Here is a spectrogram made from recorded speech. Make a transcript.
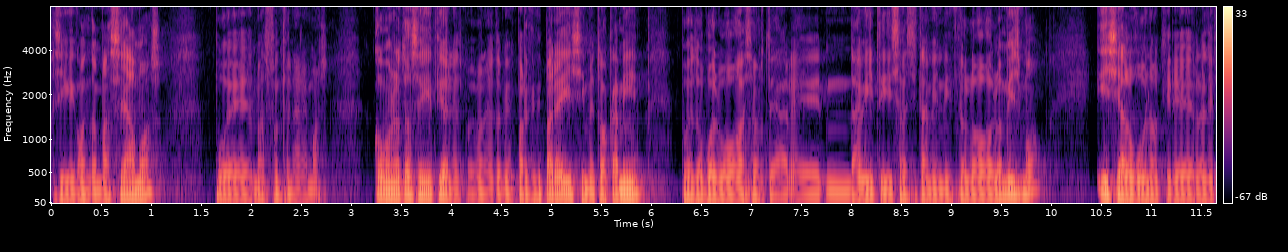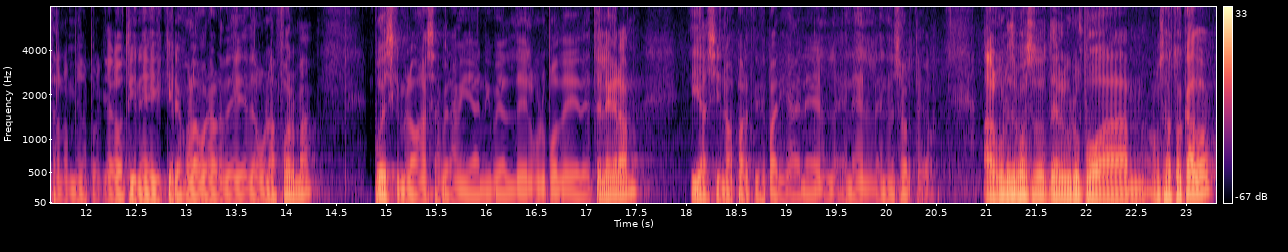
Así que cuanto más seamos, pues más funcionaremos. Como en otras ediciones, pues bueno, yo también participaré y si me toca a mí, pues lo vuelvo a sortear. David y Sachi también hizo lo, lo, mismo y si alguno quiere realizar lo mismo porque ya lo tiene y quiere colaborar de, de alguna forma, pues que me lo hagas saber a mí a nivel del grupo de, Telegram y así no participaría en el, en el, en el sorteo. Algunos de vosotros del grupo os ha tocado,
